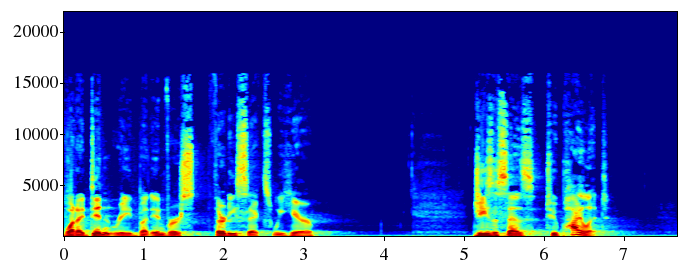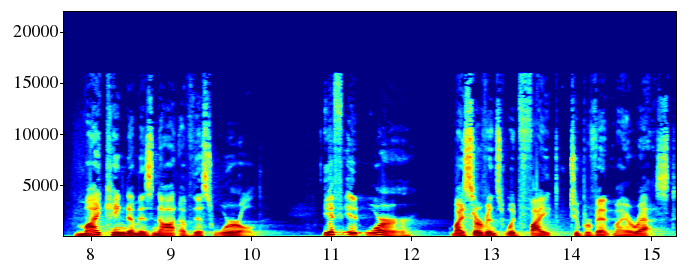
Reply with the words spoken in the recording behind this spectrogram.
what I didn't read, but in verse 36 we hear Jesus says to Pilate, My kingdom is not of this world. If it were, my servants would fight to prevent my arrest.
